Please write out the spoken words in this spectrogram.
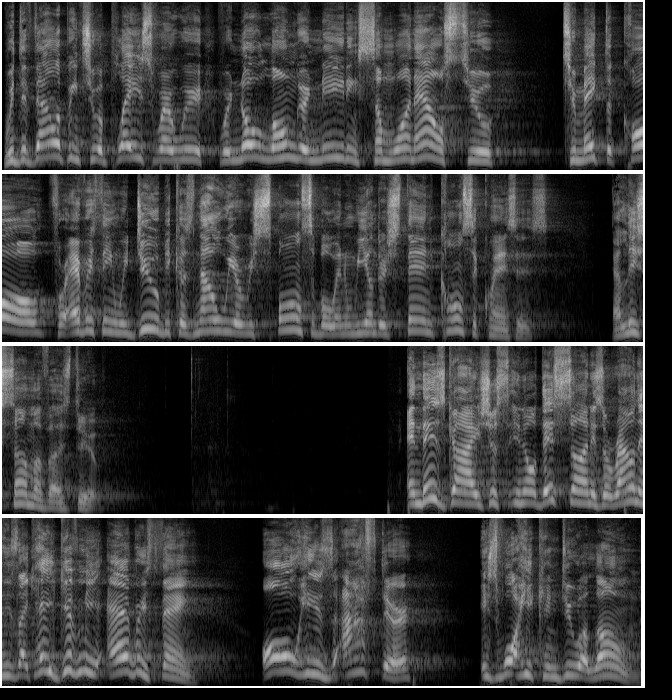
We're developing to a place where we're, we're no longer needing someone else to, to make the call for everything we do because now we are responsible and we understand consequences. At least some of us do. And this guy is just, you know, this son is around and he's like, hey, give me everything. All he's after is what he can do alone.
